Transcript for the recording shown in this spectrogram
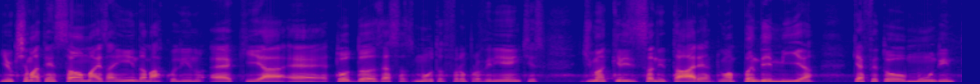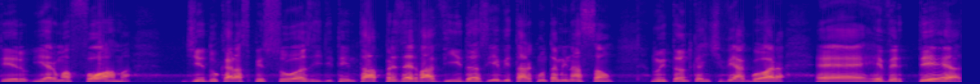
E o que chama atenção mais ainda, Marcolino, é que a, é, todas essas multas foram provenientes de uma crise sanitária, de uma pandemia que afetou o mundo inteiro e era uma forma de educar as pessoas e de tentar preservar vidas e evitar contaminação. No entanto, o que a gente vê agora é reverter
